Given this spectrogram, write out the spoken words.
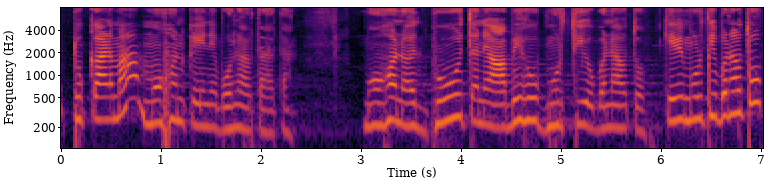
ટૂંકાણમાં મોહન કહીને બોલાવતા હતા. મોહન અદ્ભુત અને આબેહૂબ મૂર્તિઓ બનાવતો. કેવી મૂર્તિ બનાવતો?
